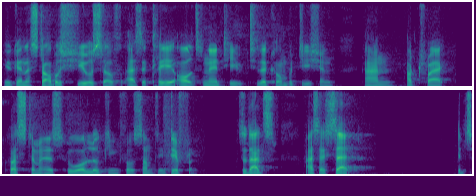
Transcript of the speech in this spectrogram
you can establish yourself as a clear alternative to the competition and attract customers who are looking for something different. So that's as i said it's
